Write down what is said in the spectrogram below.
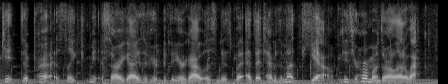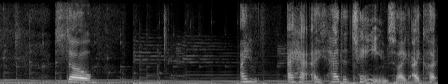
get depressed. Like, me, sorry guys, if you're if you're a guy listening to this, but at that time of the month, yeah, because your hormones are all out of whack. So, I I had I had to change. Like I cut.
